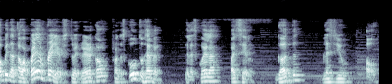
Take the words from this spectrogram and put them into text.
Hoping that our prayer and prayers to a creator come from the school to heaven, de la escuela al cielo. God bless you all.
